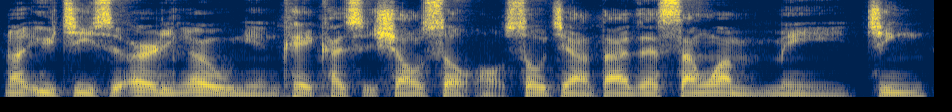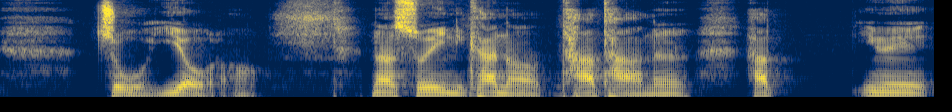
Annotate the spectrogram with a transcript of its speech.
那预计是二零二五年可以开始销售哦，售价大概在三万美金左右哦。那所以你看哦，塔塔呢，它因为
